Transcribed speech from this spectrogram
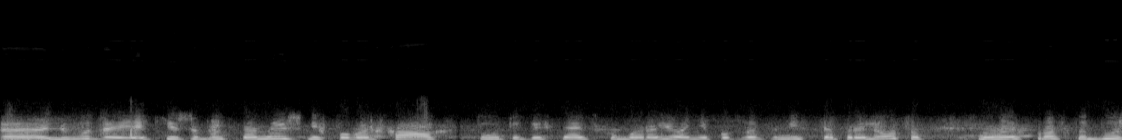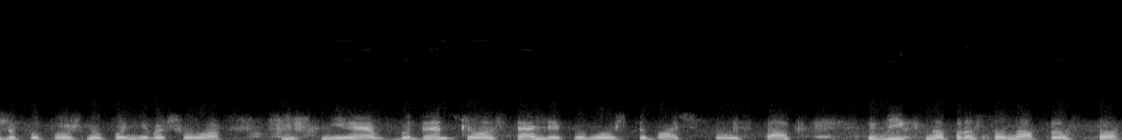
е, люди, які живуть на нижніх поверхах тут у Деснянському районі, поблизу місця прильоту, ну них просто дуже потужно понівечило їхні будинки. Оселі, як ви можете бачити, ось так вікна просто-напросто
